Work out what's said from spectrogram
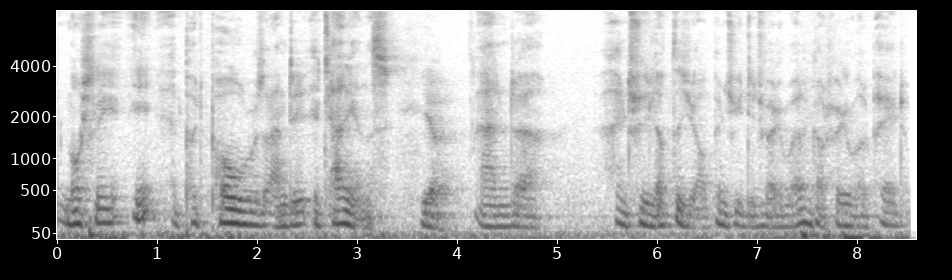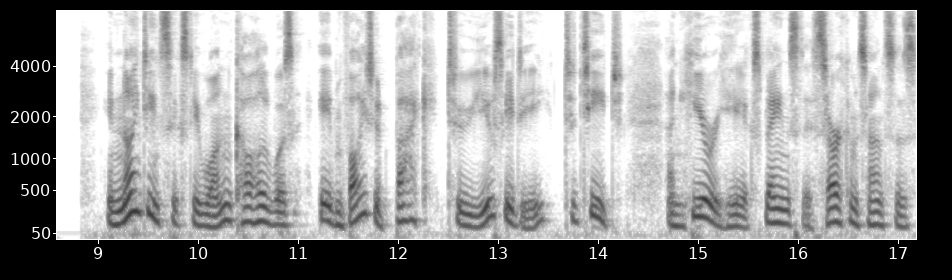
mostly put Poles and Italians. Yeah. And, uh, and she loved the job and she did very well and got very well paid. In 1961, Cathal was invited back to UCD to teach, and here he explains the circumstances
